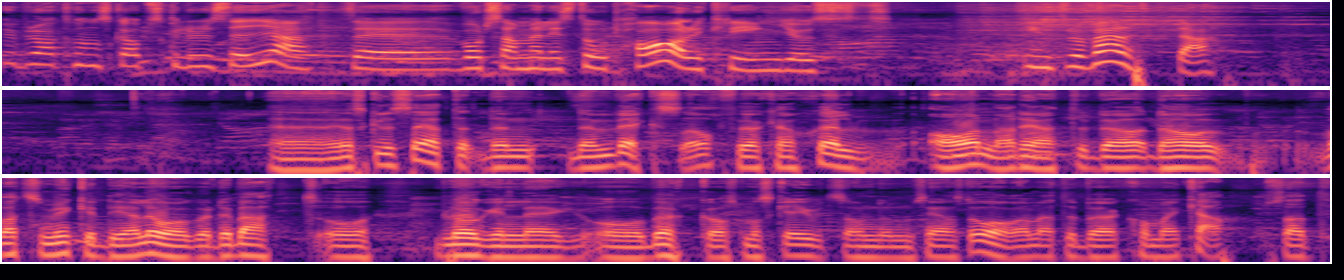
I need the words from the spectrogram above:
Hur bra kunskap skulle du säga att eh, vårt samhälle i stort har kring just introverta? Eh, jag skulle säga att den, den, växer för jag kan själv ana det att det, det, har varit så mycket dialog och debatt och blogginlägg och böcker som har skrivits om de senaste åren att det börjar komma ikapp så att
